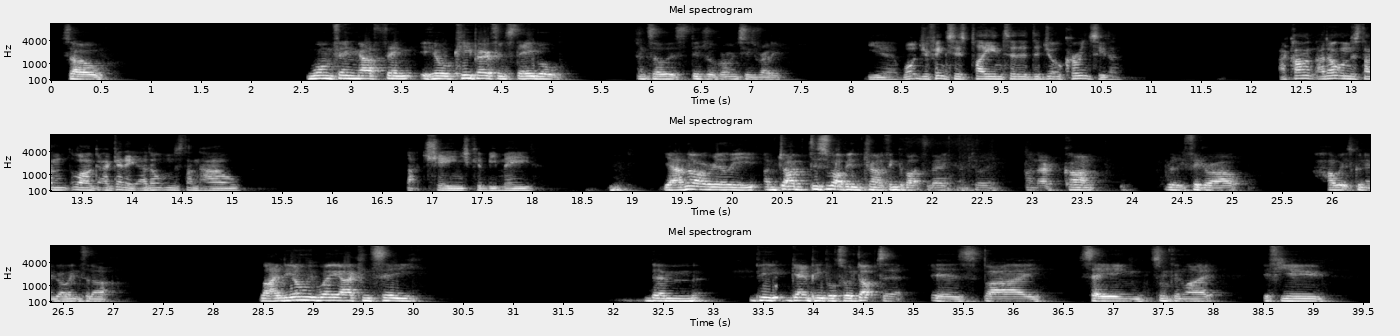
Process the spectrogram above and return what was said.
So, one thing I think he'll keep everything stable until this digital currency is ready. Yeah. What do you think is playing into the digital currency then? I can't. I don't understand. Well, I get it. I don't understand how that change can be made. Yeah, I'm not really. I'm, i this is what I've been trying to think about today, actually, and I can't really figure out how it's going to go into that. Like the only way I can see them be, getting people to adopt it is by saying something like, if you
